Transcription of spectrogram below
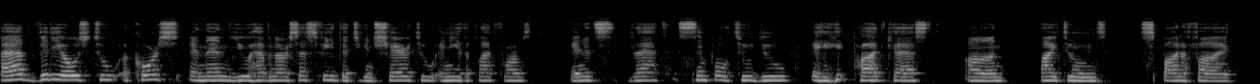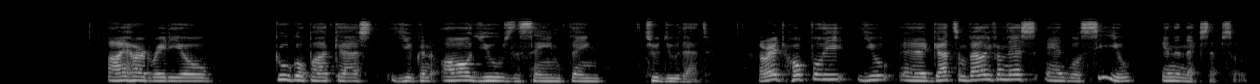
add videos to a course and then you have an RSS feed that you can share to any of the platforms. And it's that simple to do a podcast on iTunes Spotify iHeartRadio Google podcast. You can all use the same thing to do that all right hopefully you uh, got some value from this and we'll see you in the next episode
